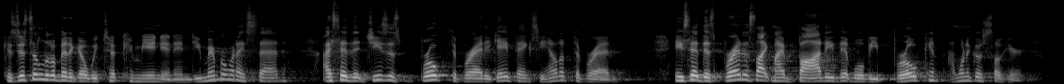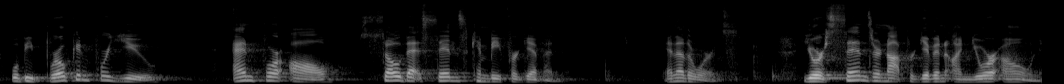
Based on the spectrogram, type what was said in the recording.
because just a little bit ago we took communion. And do you remember what I said? I said that Jesus broke the bread, he gave thanks, he held up the bread. He said, This bread is like my body that will be broken. I want to go slow here. Will be broken for you and for all so that sins can be forgiven. In other words, your sins are not forgiven on your own.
